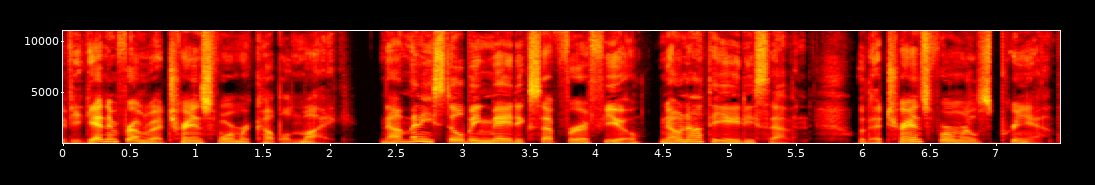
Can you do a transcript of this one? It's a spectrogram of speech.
if you get in front of a transformer coupled mic, not many still being made except for a few, no not the 87, with a transformerless preamp,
